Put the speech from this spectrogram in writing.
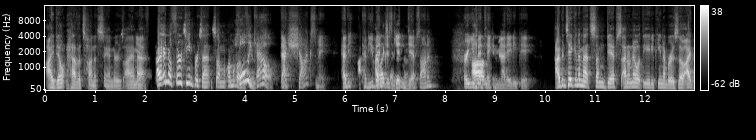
I don't have a ton of Sanders. I am yeah. at I know 13%. So I'm, I'm Holy cow. That shocks me. Have you have you been like just getting dips on him, or you've been um, taking him at ADP? I've been taking him at some dips. I don't know what the ADP number is though. I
